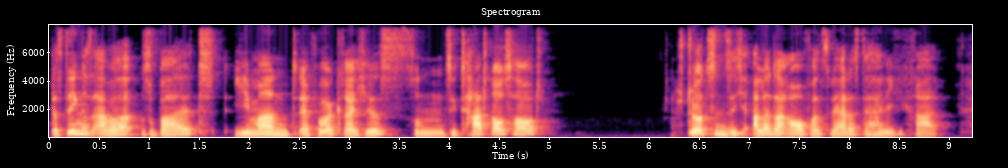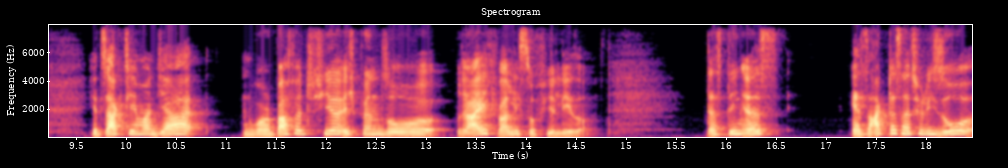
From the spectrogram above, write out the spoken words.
Das Ding ist aber, sobald jemand erfolgreich ist, so ein Zitat raushaut, stürzen sich alle darauf, als wäre das der heilige Gral. Jetzt sagt jemand, ja, Warren Buffett hier, ich bin so reich, weil ich so viel lese. Das Ding ist, er sagt das natürlich so,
